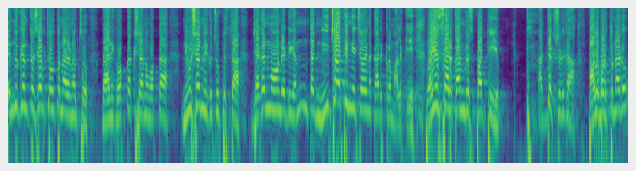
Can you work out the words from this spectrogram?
ఎందుకు ఎంతసేపు చెబుతున్నారు? అనొచ్చు. దానికి ఒక్క క్షణం ఒక్క నిమిషం మీకు చూపిస్తా. జగన్మోహన్ రెడ్డి ఎంత నీచాతి నీచమైన కార్యక్రమాలకి వైఎస్ఆర్ కాంగ్రెస్ పార్టీ అధ్యక్షుడిగా పాల్పడుతున్నాడు.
